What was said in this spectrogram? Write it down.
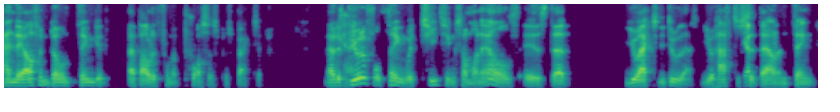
and they often don't think it, about it from a process perspective. Now, the Okay. beautiful thing with teaching someone else is that you actually do that. You have to Yep. sit down and think,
